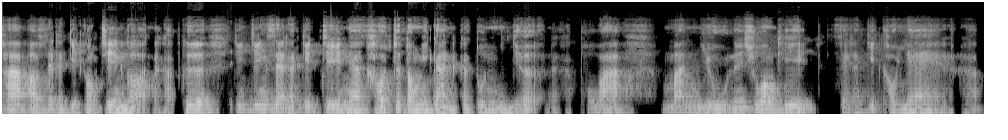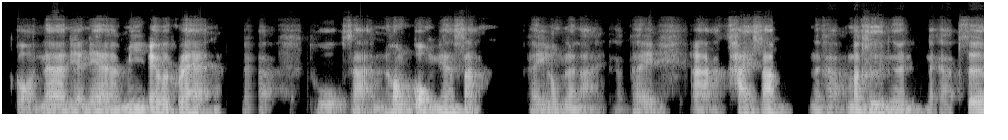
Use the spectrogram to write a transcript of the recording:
ภาพเอาเศรษฐกิจของจีนก่อนนะครับ คือจริง ๆ เศรษฐกิจจีนเนี่ยเขาจะต้องมีการกระตุ้นเยอะนะครับ เพราะว่ามันอยู่ในช่วงที่เศรษฐกิจเขาแย่นะครับ ก่อนหน้านี้เนี่ยมี Evergrande นนะครับถูกศาลฮ่องกงเนี่ยสั่งให้ล้มละลายนะครับให้อ่าขายทรัพย์ นะครับ มาคืนเงินนะครับ ซึ่ง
